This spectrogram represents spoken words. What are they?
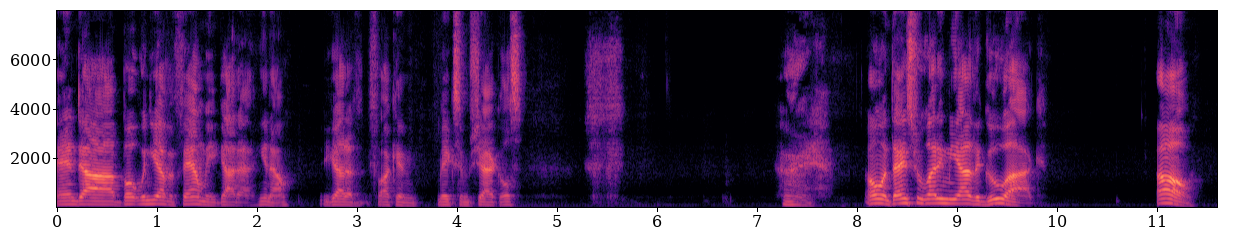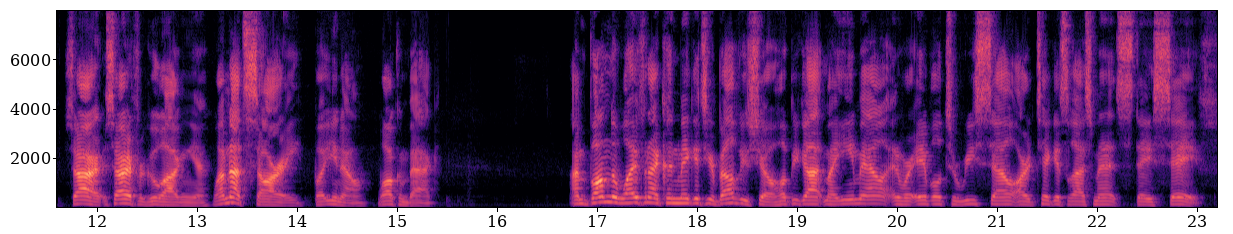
And uh but when you have a family, you gotta, you know, you gotta fucking make some shackles. All right. Oh, and thanks for letting me out of the gulag. Oh, sorry, sorry for gulagging you. Well, I'm not sorry, but you know, welcome back. I'm bummed the wife and I couldn't make it to your Bellevue show. Hope you got my email and were able to resell our tickets last minute. Stay safe.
